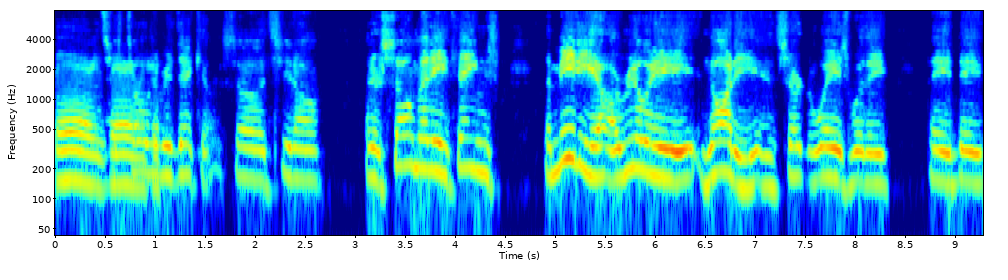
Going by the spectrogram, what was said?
very, it's very totally ridiculous. ridiculous. So it's you know, and there's so many things. The media are really naughty in certain ways where they they they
